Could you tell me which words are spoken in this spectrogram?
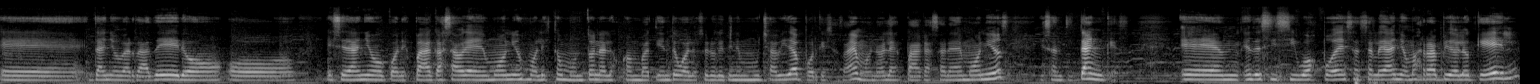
eh, daño verdadero o ese daño con espada cazadora de demonios molesta un montón a los combatientes o a los héroes que tienen mucha vida porque ya sabemos, ¿no? La espada cazadora de demonios es antitanques. Eh, es decir, si vos podés hacerle daño más rápido de lo que él,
